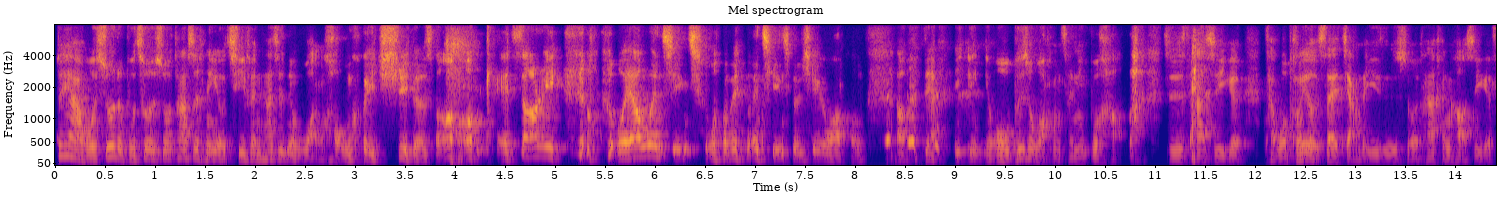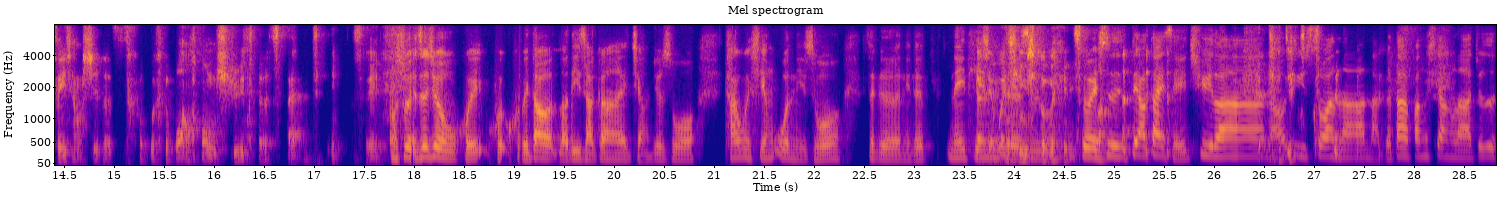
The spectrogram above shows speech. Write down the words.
对啊，我说的不错，说他是很有气氛，他是那种网红会去的。说 OK，Sorry，我要问清楚，我没问清楚去网红。哦，对啊，我不是说网红餐厅不好了，只是他是一个他我朋友在讲的意思是说他很好，是一个非常适合 网红。去的餐厅。所以哦，所以这就回回回到老弟萨刚才讲，就是说他会先问你说这个你的那天先问清楚没，对，是要带谁去啦，然后预算啦，哪个大方向啦，就是。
